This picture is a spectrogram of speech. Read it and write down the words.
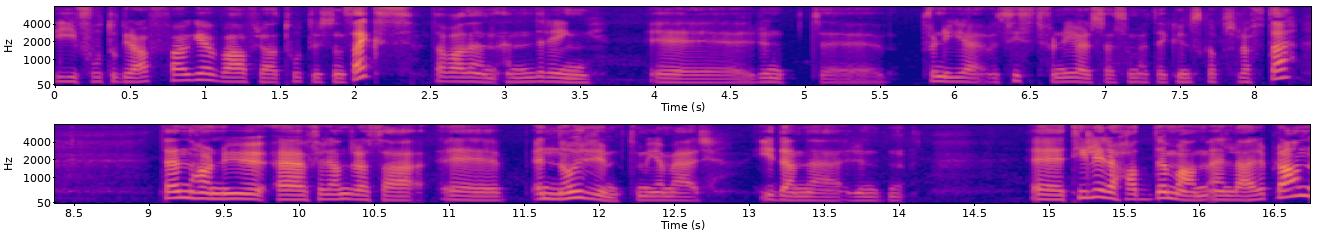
i fotograffaget var fra 2006. Da var det en endring eh, rundt fornye, sist fornyelse, som heter Kunnskapsløftet. Den har nå eh, forandra seg enormt mye mer i denne runden. Tidligere hadde man en læreplan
